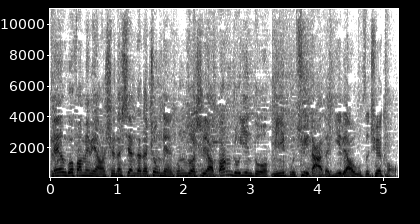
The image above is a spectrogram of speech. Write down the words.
联合国方面表示呢现在的重点工作是要帮助印度弥补巨大的医疗物资缺口。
